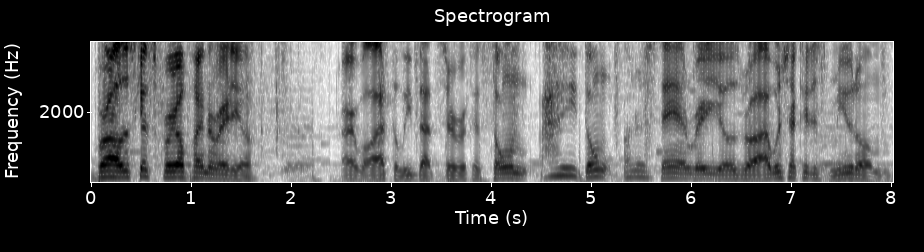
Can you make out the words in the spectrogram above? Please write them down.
bro this gets for real playing the radio all right well i have to leave that server because someone i don't understand radios bro i wish i could just mute them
